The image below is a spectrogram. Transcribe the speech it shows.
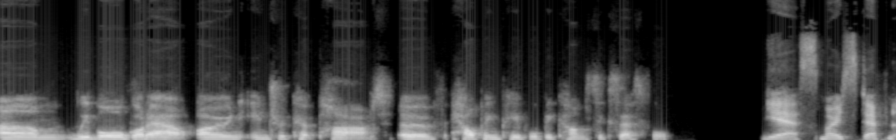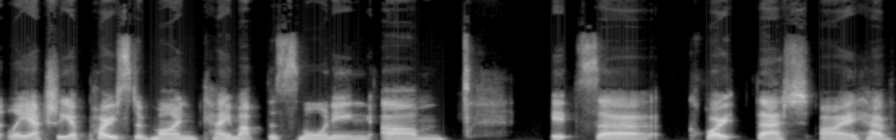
um, we've all got our own intricate part of helping people become successful. Yes, most definitely. Actually, a post of mine came up this morning. Um, it's a quote that I have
